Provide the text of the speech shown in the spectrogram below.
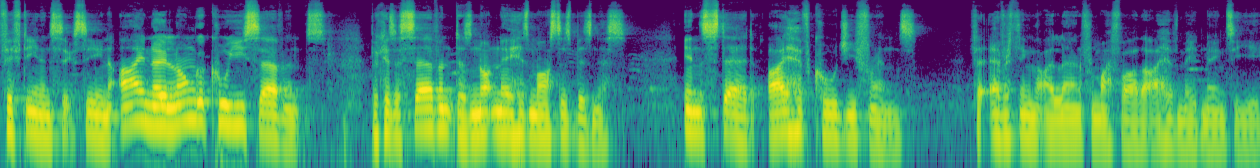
15 and 16 I no longer call you servants, because a servant does not know his master's business. Instead, I have called you friends, for everything that I learned from my Father I have made known to you.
